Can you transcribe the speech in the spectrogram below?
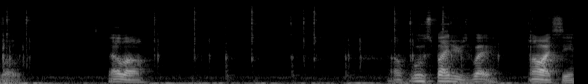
Whoa. Hello. Oh, ooh, spiders, where? Oh, I see.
